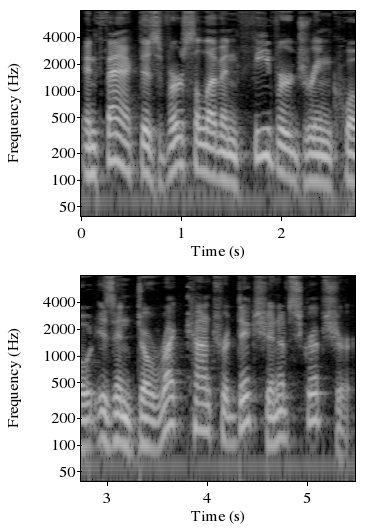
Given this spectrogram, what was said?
In fact, this verse 11 fever dream quote is in direct contradiction of Scripture.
